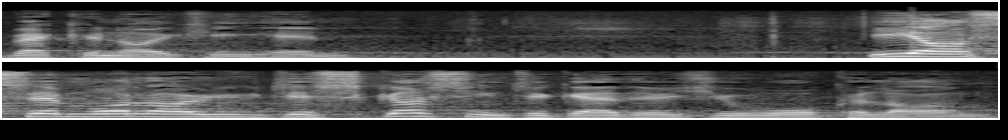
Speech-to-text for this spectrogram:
recognizing him. He asked them, What are you discussing together as you walk along?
